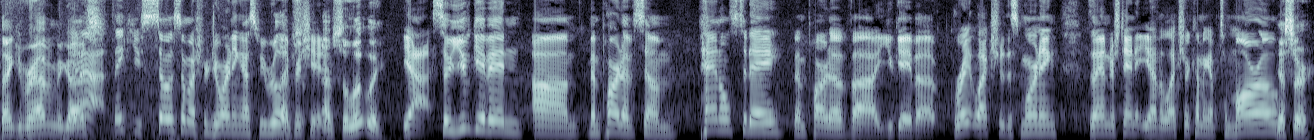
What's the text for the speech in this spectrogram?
Thank you for having me, guys. Yeah, thank you so so much for joining us. We really Abs- appreciate it. Absolutely. Yeah, so you've given, um, been part of some panels today, been part of, uh, you gave a great lecture this morning. As I understand it, you have a lecture coming up tomorrow. Yes, sir.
